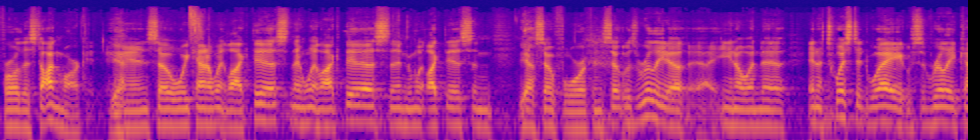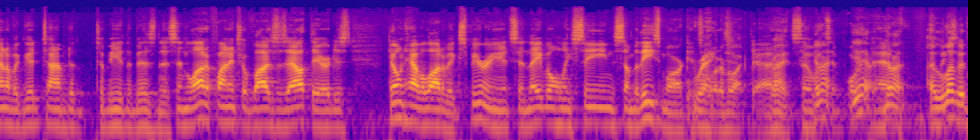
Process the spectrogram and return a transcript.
for the stock market. Yeah. And so we kind of went like this, and then went like this, and then went like this, and Yeah. so forth. And so it was really a, you know, in a, in a twisted way, it was really kind of a good time to, to be in the business. And a lot of financial advisors out there just don't have a lot of experience, and they've only seen some of these markets, or whatever like that. Right. So And it's I- important yeah, to have. no, I love it.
